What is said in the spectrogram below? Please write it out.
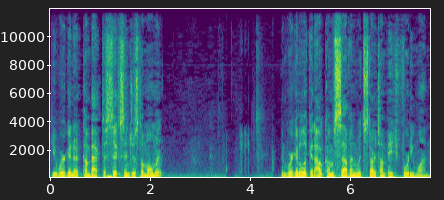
Okay, we're going to come back to six in just a moment. And we're going to look at outcome seven, which starts on page 41.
